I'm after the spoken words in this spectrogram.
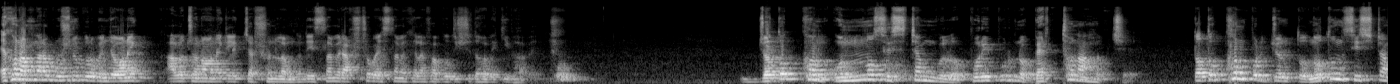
এখন আপনারা প্রশ্ন করবেন যে অনেক আলোচনা, অনেক লেকচার শুনলাম, কিন্তু ইসলামী রাষ্ট্র বা ইসলামী খেলাফা প্রতিষ্ঠিত হবে কীভাবে? যতক্ষণ অন্য সিস্টেমগুলো পরিপূর্ণ ব্যর্থ না হচ্ছে, ততক্ষণ পর্যন্ত নতুন সিস্টেম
